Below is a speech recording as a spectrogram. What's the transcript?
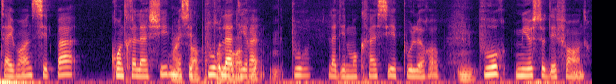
Taïwan, c'est pas contre la Chine, mais c'est pour la, mm. pour la démocratie et pour l'Europe, mm. pour mieux se défendre.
